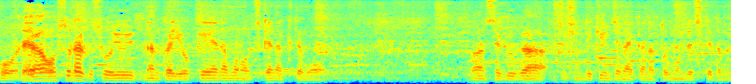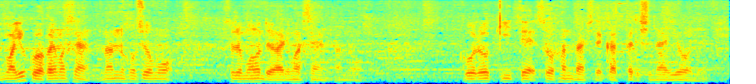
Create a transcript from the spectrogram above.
これはおそらくそういうなんか余計なものをつけなくてもワンセグが受信できるんじゃないかなと思うんですけども、まあ、よくわかりません。何の保証もするものではありません。あのこれを聞いてそう判断して買ったりしないように。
